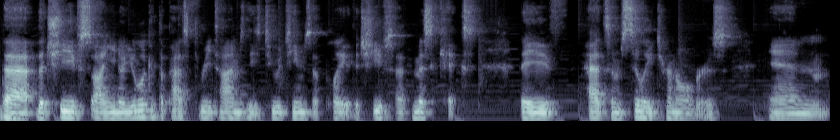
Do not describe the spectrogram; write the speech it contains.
that the Chiefs, uh, you know, you look at the past three times these two teams have played, the Chiefs have missed kicks. They've had some silly turnovers. And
